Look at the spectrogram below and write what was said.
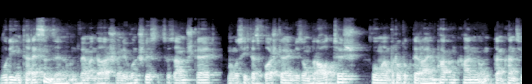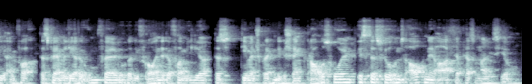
wo die Interessen sind. Und wenn man da schöne Wunschliste zusammenstellt, man muss sich das vorstellen wie so ein Brauttisch, wo man Produkte reinpacken kann und dann kann sich einfach das familiäre Umfeld oder die Freunde der Familie das dementsprechende Geschenk rausholen, ist das für uns auch eine Art der Personalisierung.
